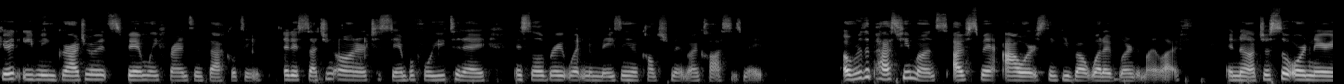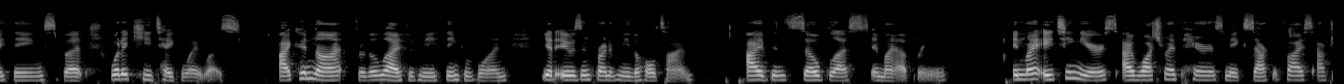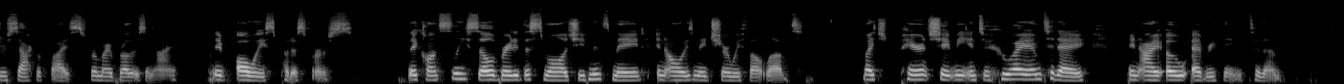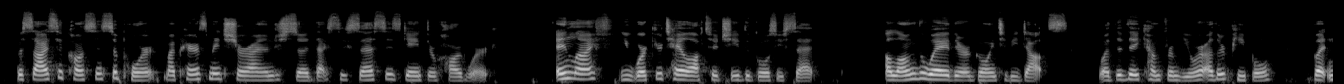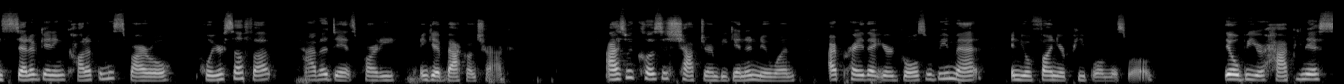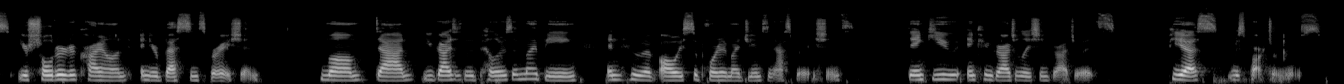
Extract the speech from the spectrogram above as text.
Good evening, graduates, family, friends, and faculty. It is such an honor to stand before you today and celebrate what an amazing accomplishment my class has made. Over the past few months, I've spent hours thinking about what I've learned in my life, and not just the ordinary things, but what a key takeaway was. I could not, for the life of me, think of one, yet it was in front of me the whole time. I've been so blessed in my upbringing. In my 18 years, I've watched my parents make sacrifice after sacrifice for my brothers and I. They've always put us first. They constantly celebrated the small achievements made and always made sure we felt loved. My parents shaped me into who I am today, and I owe everything to them. Besides the constant support, my parents made sure I understood that success is gained through hard work. In life, you work your tail off to achieve the goals you set. Along the way, there are going to be doubts, whether they come from you or other people, but instead of getting caught up in the spiral, pull yourself up, have a dance party, and get back on track. As we close this chapter and begin a new one, I pray that your goals will be met and you'll find your people in this world. They will be your happiness, your shoulder to cry on, and your best inspiration. Mom, Dad, you guys are the pillars of my being and who have always supported my dreams and aspirations. Thank you and congratulations, graduates. P.S. Miss Proctor rules.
